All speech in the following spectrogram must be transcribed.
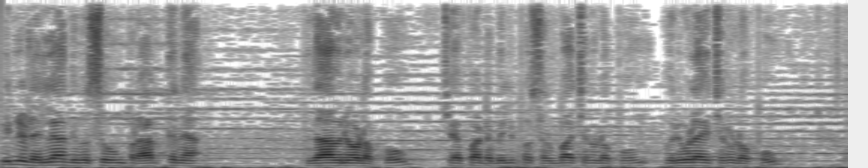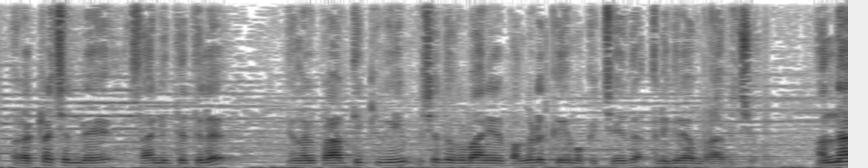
പിന്നീട് എല്ലാ ദിവസവും പ്രാർത്ഥന പിതാവിനോടൊപ്പവും ചേപ്പാട്ട് ബിലിപ്പ സർബാച്ചനോടൊപ്പവും ഗുരുവിളയച്ചനോടൊപ്പവും റക്ടച്ചന്റെ സാന്നിധ്യത്തിൽ ഞങ്ങൾ പ്രാർത്ഥിക്കുകയും വിശുദ്ധ കുർബാനയിൽ പങ്കെടുക്കുകയും ഒക്കെ ചെയ്ത് അനുഗ്രഹം പ്രാപിച്ചു. അന്ന്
